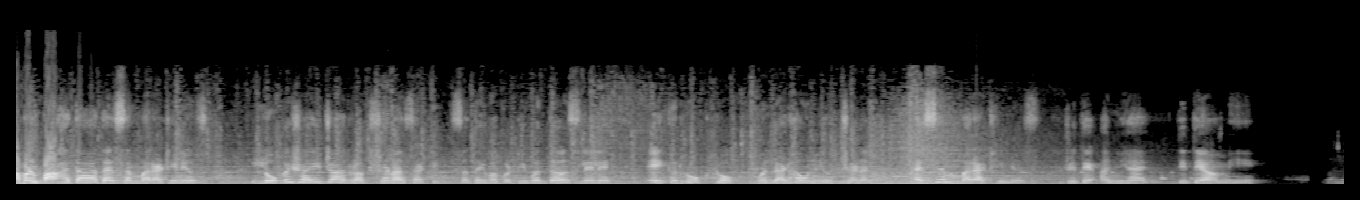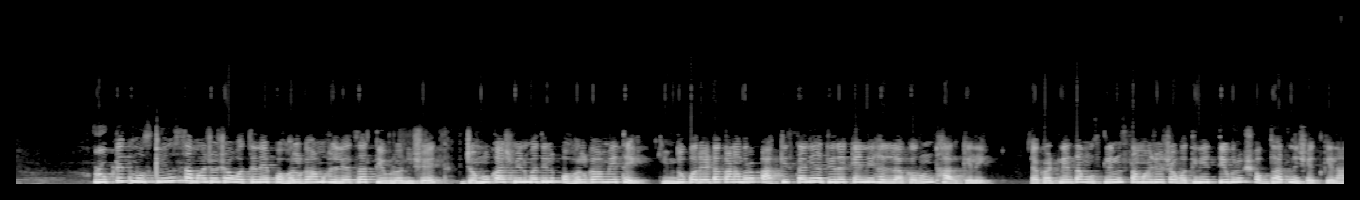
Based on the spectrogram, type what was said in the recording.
आपण पाहत आहात एस एम मराठी न्यूज. लोकशाहीच्या रक्षणासाठी सदैव कटिबद्ध असलेले एक रोखोक व लढाऊ news channel S M Marathi news. जिथे अन्याय तिथे आम्ही. रुकटीत मुस्लिम समाजाच्या वतीने पहलगाम हल्ल्याचा तीव्र निषेध. जम्मू काश्मीरमधील पहलगाम येथे हिंदू पर्यटकांवर पाकिस्तानी अतिरेक्यांनी हल्ला करून ठार केले. या घटनेचा मुस्लिम समाजाच्या वतीने तीव्र शब्दात निषेध केला.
